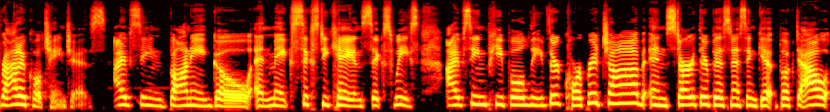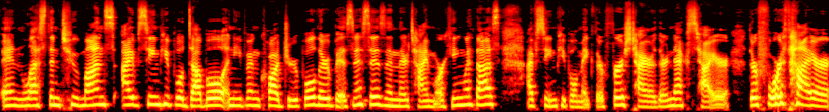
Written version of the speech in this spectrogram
radical changes. I've seen Bonnie go and make 60K in six weeks. I've seen people leave their corporate job and start their business and get booked out in less than two months. I've seen people double and even quadruple their businesses in their time working with us. I've seen people make their first hire, their next hire, their fourth hire.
